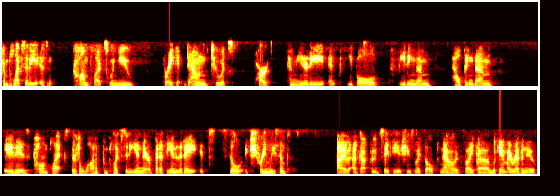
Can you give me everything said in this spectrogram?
Complexity isn't complex when you break it down to its parts community and people, feeding them, helping them it is complex. There's a lot of complexity in there, but at the end of the day, it's still extremely simple. I've, I've got food safety issues myself now. It's like uh, looking at my revenue.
